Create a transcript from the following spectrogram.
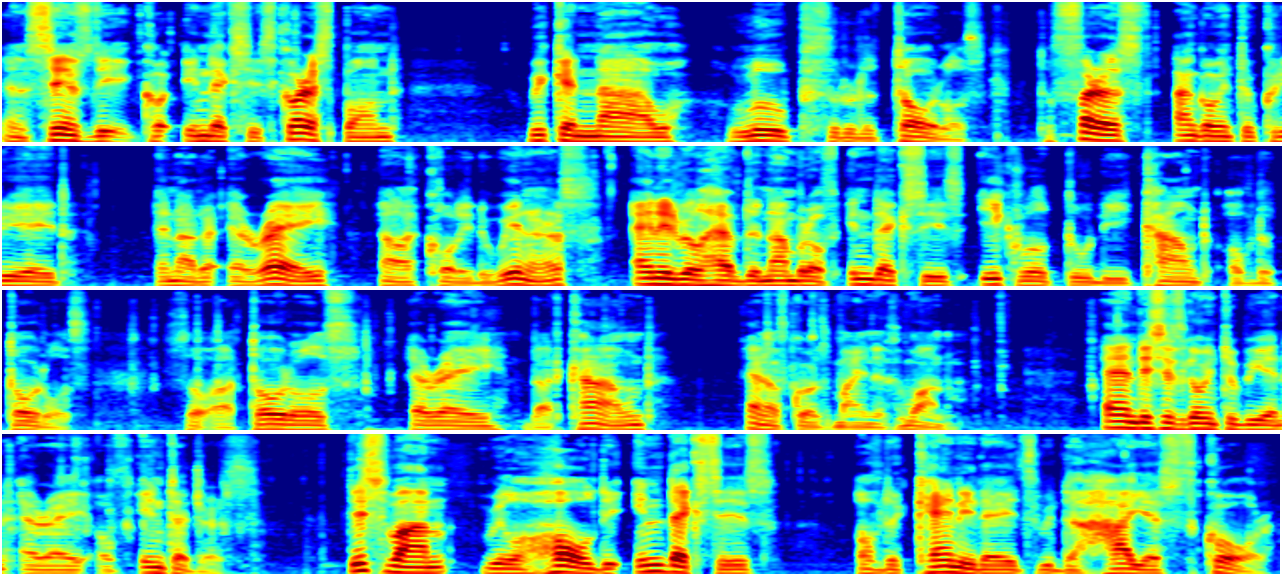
And since the indexes correspond, we can now loop through the totals. So first, I'm going to create another array, I'll call it winners, and it will have the number of indexes equal to the count of the totals. So our totals array.count, and of course minus 1. And this is going to be an array of integers. This one will hold the indexes of the candidates with the highest score,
